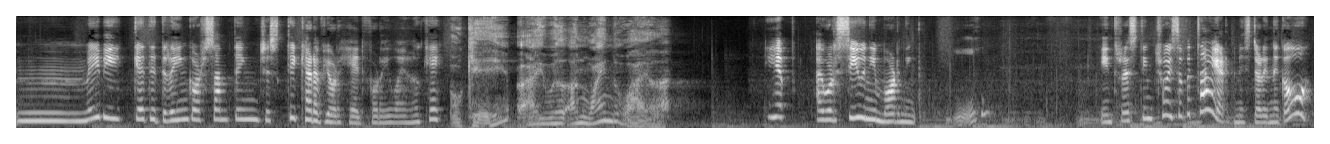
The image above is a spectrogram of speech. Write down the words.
mm, maybe get a drink or something. Just take care of your head for a while, okay? Okay, I will unwind a while. Yep. I will see you in the morning. Oh. Interesting choice of attire, Mister Inigo.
